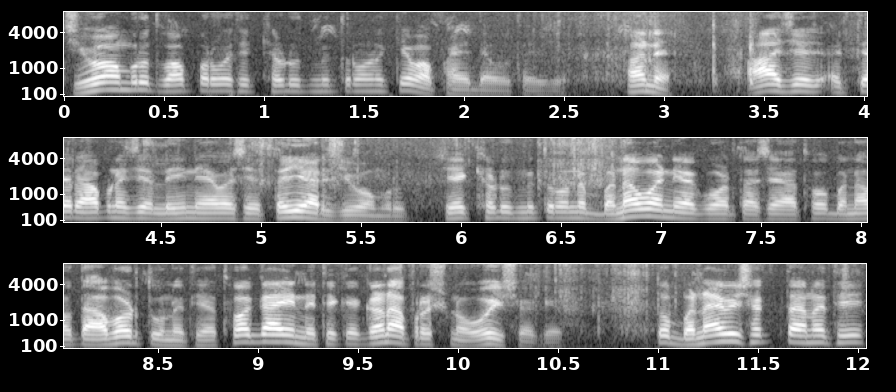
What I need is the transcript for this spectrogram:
જીવામૃત વાપરવાથી ખેડૂત મિત્રોને કેવા ફાયદાઓ થાય છે? અને આ જે અત્યારે આપણે જે લઈને આવ્યા છે તૈયાર જીવામૃત, જે ખેડૂત મિત્રોને બનાવવાની અગવડતા છે અથવા બનાવતા આવડતું નથી અથવા ગાય નથી કે ઘણા પ્રશ્નો હોઈ શકે. તો બનાવી શકતા નથી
